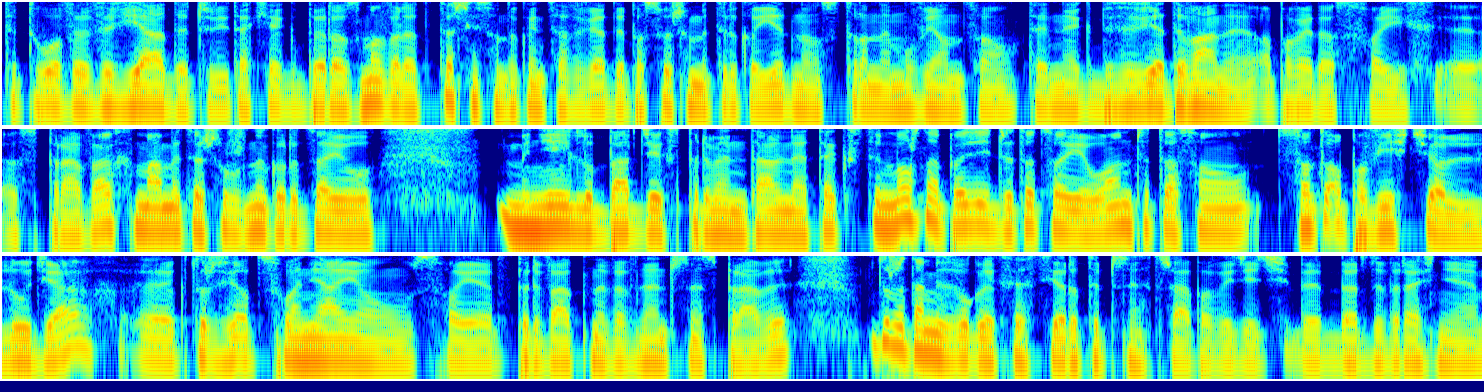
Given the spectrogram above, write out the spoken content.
tytułowe wywiady, czyli tak jakby rozmowy, ale to też nie są do końca wywiady, bo słyszymy tylko jedną stronę mówiącą. Ten jakby wywiadowany opowiada o swoich sprawach. Mamy też różnego rodzaju mniej lub bardziej eksperymentalne teksty. Można powiedzieć, że to, co je łączy, to są, są to opowieści o ludziach, e, którzy się odsłaniają swoje prywatne, wewnętrzne sprawy. Dużo tam jest w ogóle kwestii erotycznych, trzeba powiedzieć, bardzo wyraźnie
